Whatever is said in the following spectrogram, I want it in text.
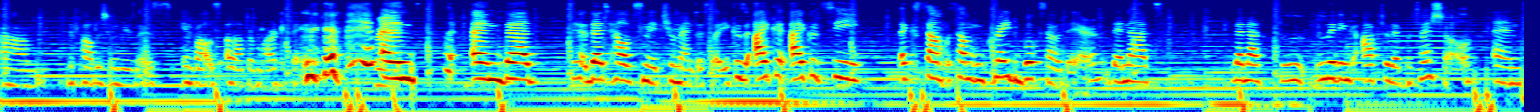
um, the publishing business involves a lot of marketing right. and and that that helps me tremendously because I could I could see like some some great books out there. They're not they're not living up to their potential, and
